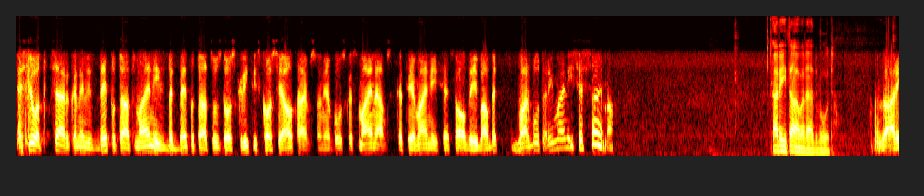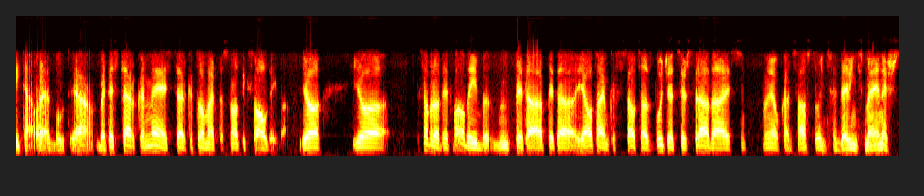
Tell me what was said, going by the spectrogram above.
Es ļoti ceru, ka nevis deputāti mainīs, bet deputāti uzdos kritiskos jautājumus, un, ja būs kas maināms, ka tie mainīsies valdībā, bet varbūt arī mainīsies saimā. Arī tā varētu būt. Arī tā varētu būt. Jā. Bet es ceru, ka nē, es ceru, ka tomēr tas notiks valdībā. Jo, jo saprotiet, valdība pie tā, pie tā jautājuma, kas saucās budžets, ir strādājusi nu, jau kādus astoņus vai deviņus mēnešus.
